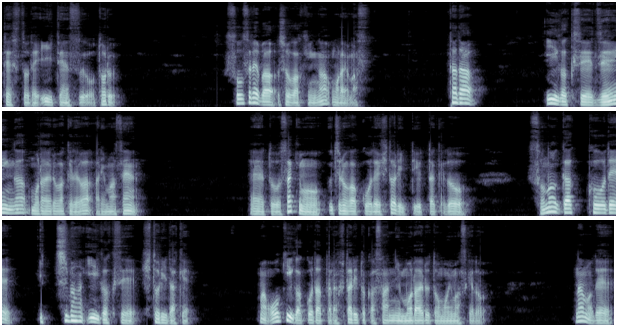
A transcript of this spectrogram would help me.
テストでいい点数を取る。そうすれば奨学金がもらえます。ただ、いい学生全員がもらえるわけではありません。えっ、ー、と、さっきもうちの学校で一人って言ったけど、その学校で一番いい学生一人だけ。まあ大きい学校だったら二人とか三人もらえると思いますけど。なので、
